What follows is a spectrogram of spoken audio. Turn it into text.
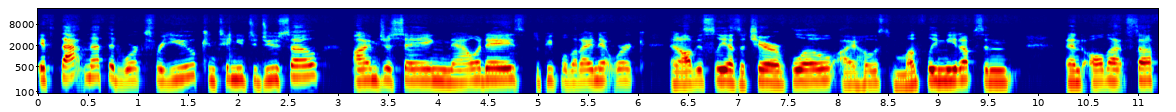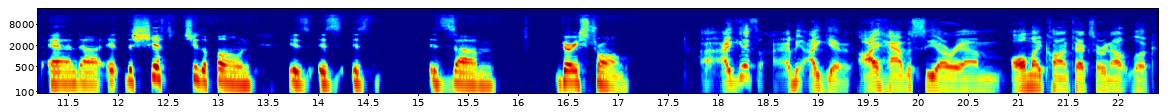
if that method works for you, continue to do so. I'm just saying nowadays, the people that I network, and obviously as a chair of Glow, I host monthly meetups and and all that stuff. And uh, it, the shift to the phone is is is is um, very strong. I guess I mean I get it. I have a CRM. All my contacts are in Outlook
